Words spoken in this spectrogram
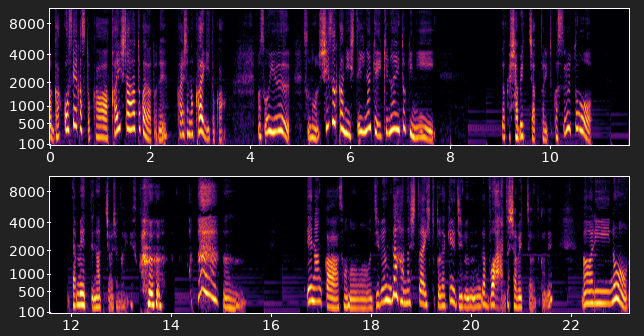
まあ、学校生活とか、会社とかだとね、会社の会議とか、まあ、そういう、その、静かにしていなきゃいけない時に、なんか喋っちゃったりとかすると、ダメってなっちゃうじゃないですか うん。で、なんか、その、自分が話したい人とだけ自分がバーッと喋っちゃうとかね。周りの、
